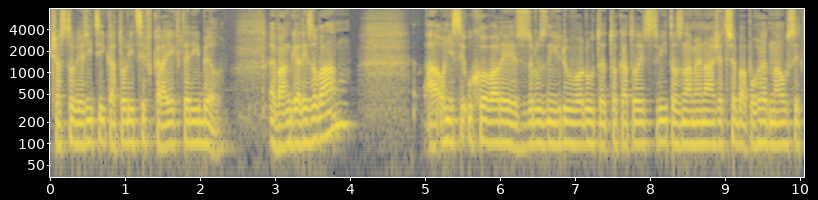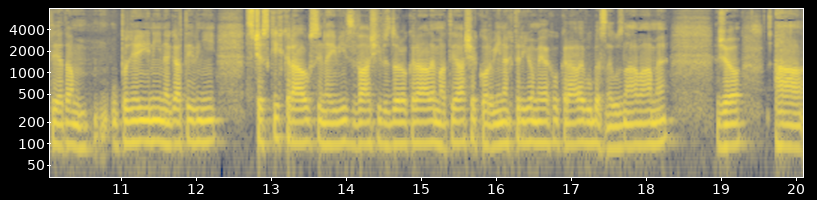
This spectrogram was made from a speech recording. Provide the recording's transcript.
často věřící katolíci v kraji, který byl evangelizován, a oni si uchovali z různých důvodů toto katolictví, to znamená, že třeba pohled na Husity je tam úplně jiný, negativní. Z českých králů si nejvíc váží vzdorokrále Matyáše Korvína, kterýho my jako krále vůbec neuznáváme. Že jo? A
